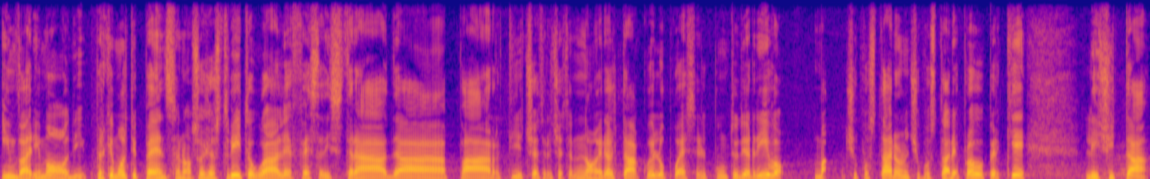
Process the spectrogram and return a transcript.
in vari modi, perché molti pensano social street uguale festa di strada, party, eccetera, eccetera. No, in realtà quello può essere il punto di arrivo, ma ci può stare o non ci può stare, proprio perché le città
